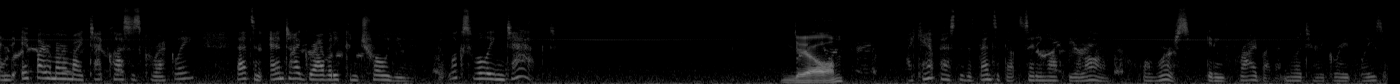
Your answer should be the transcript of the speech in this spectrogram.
and if I remember my tech classes correctly, that's an anti-gravity control unit. It looks fully intact. Yeah. Um. I can't pass through the fence without setting off the alarm, or worse, getting fried by that military-grade laser.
